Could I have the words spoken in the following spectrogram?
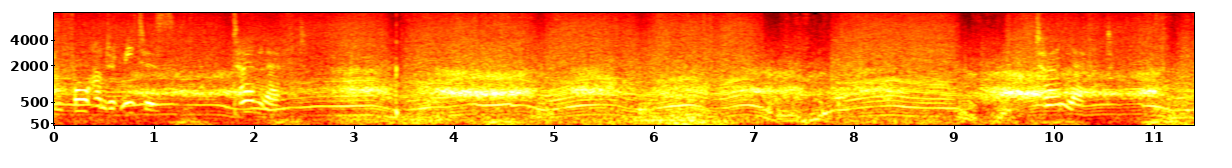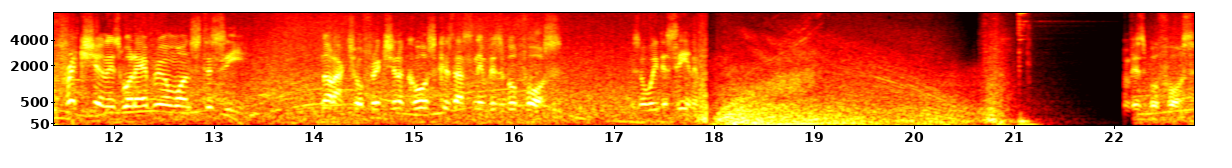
In 400 meters, turn left. Turn left. Friction is what everyone wants to see. Not actual friction, of course, because that's an invisible force. There's no way to see it. Invisible force.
